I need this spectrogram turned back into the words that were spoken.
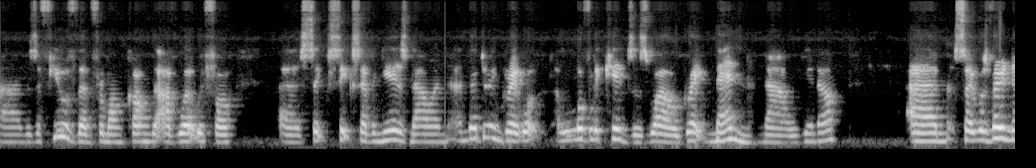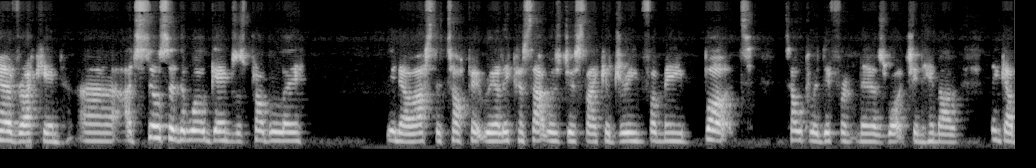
Uh, there's a few of them from Hong Kong that I've worked with for uh, six, six, seven years now, and, and they're doing great. What lovely kids as well, great men now, you know. Um, so it was very nerve wracking. Uh, I'd still say the World Games was probably, you know, asked the topic really because that was just like a dream for me. But totally different nerves watching him. I think I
